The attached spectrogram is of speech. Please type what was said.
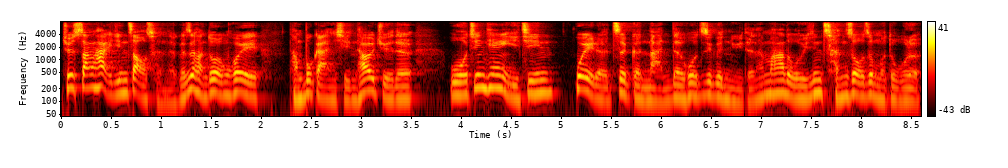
就是伤害已经造成了，可是很多人会很不甘心，他会觉得。我今天已经为了这个男的或这个女的，他妈的，我已经承受这么多了，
